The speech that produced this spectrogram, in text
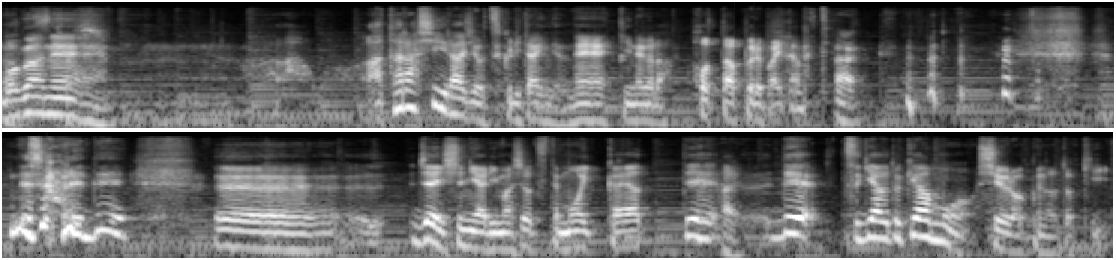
僕はねあ新しいラジオ作りたいんだよねって言いながら。ホットアップルパイ食べて。はい。でそれで、えーじゃあ一緒にやりましょうっつってもう一回やって、はい。で次会う時はもう収録の時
